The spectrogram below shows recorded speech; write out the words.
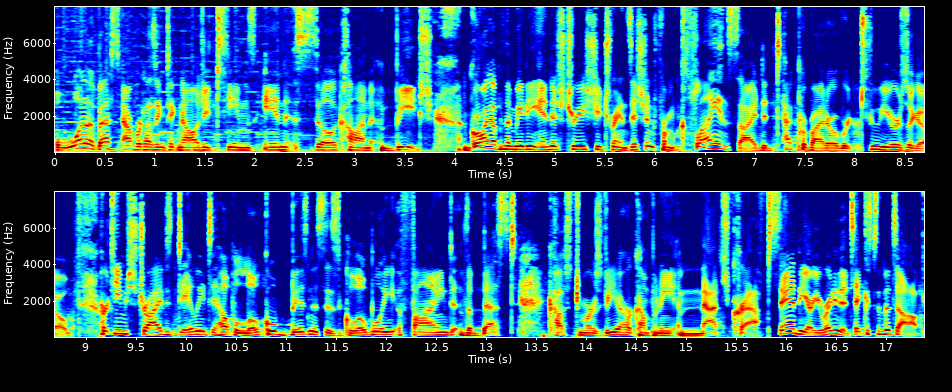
one of the best advertising technology teams in Silicon Beach. Growing up in the media industry, she transitioned from client side to tech provider over two years ago. Her team strives daily to help local businesses globally find the best customers via her company, Matchcraft. Sandy, are you ready to take us to the top?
